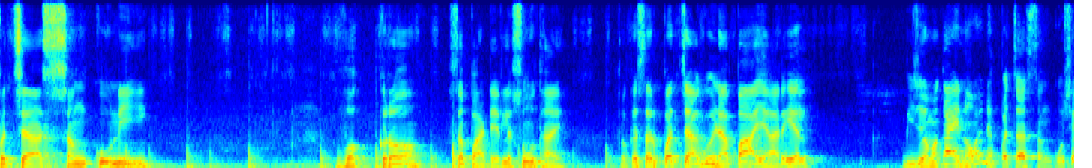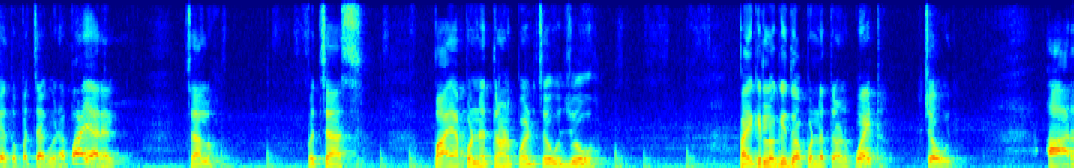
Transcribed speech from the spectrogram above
પચાસ શંકુની વક્ર સપાટી, એટલે શું થાય? તો કે સર પચાસ ગુણ્યા પાય આર એલ. બીજામાં કાંઈ ન હોય ને, પચાસ શંકુ છે, તો પચાસ ગુણ્યા પાય આર એલ. ચાલો. પચાસ. પાય આપણને ત્રણ પોઈન્ટ ચૌદ જોવો પાય કેટલો કીધો આપણને? ત્રણ પોઈન્ટ ચૌદ. આર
